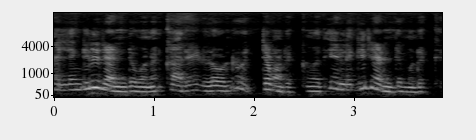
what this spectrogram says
അല്ലെങ്കിൽ രണ്ട് മണ കര ഉള്ളതുകൊണ്ട് ഒറ്റ മടക്ക് മതി. അല്ലെങ്കിൽ രണ്ട് മടക്ക്.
